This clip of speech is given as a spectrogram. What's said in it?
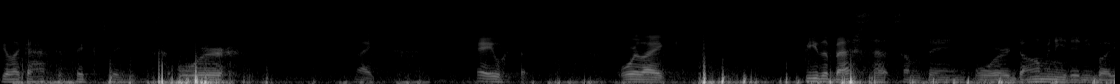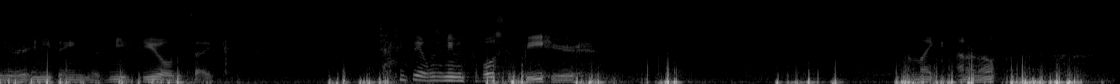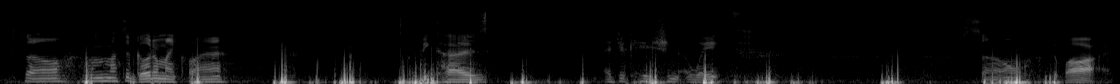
feel like I have to fix things, or like, hey, what's up? Or like be the best at something, or dominate anybody or anything or any field. It's like technically I wasn't even supposed to be here. I'm like, I don't know. So I'm about to go to my class because education awaits. So goodbye.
